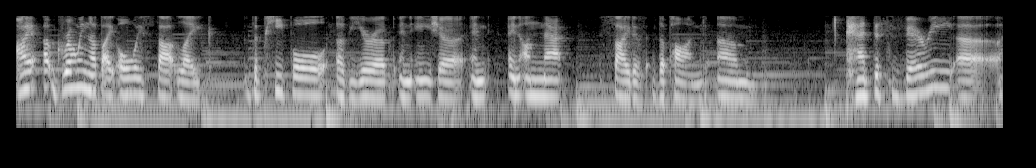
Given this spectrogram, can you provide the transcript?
I uh, growing up I always thought like the people of Europe and Asia and and on that side of the pond um, had this very uh,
